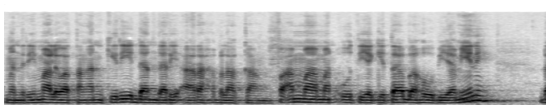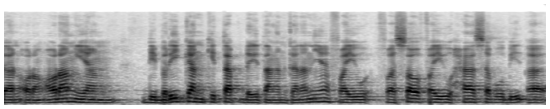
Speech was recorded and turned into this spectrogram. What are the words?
menerima lewat tangan kiri dan dari arah belakang. Fa amma man utiya kitabahu biyaminih dan orang-orang yang diberikan kitab dari tangan kanannya fayu fasau fayuhasabu uh,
